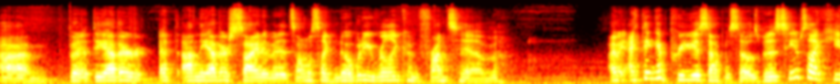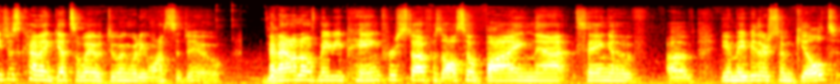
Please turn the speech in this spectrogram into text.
Um, but at the other at on the other side of it, it's almost like nobody really confronts him. I mean, I think in previous episodes, but it seems like he just kind of gets away with doing what he wants to do. And I don't know if maybe paying for stuff is also buying that thing of of you know maybe there's some guilt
